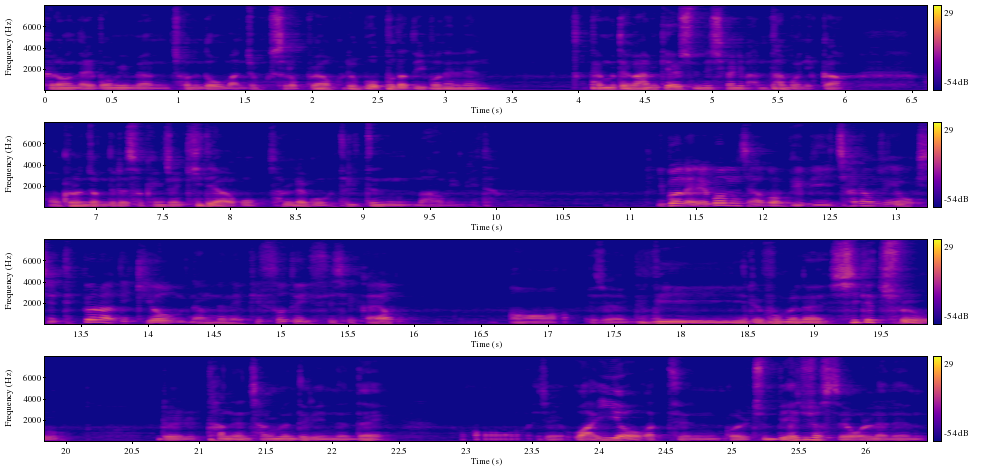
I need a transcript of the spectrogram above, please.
그런 앨범이면 저는 너무 만족스럽고요. 그리고 무엇보다도 이번에는 팬분들과 함께 할 수 있는 시간이 많다 보니까 어, 그런 점들에서 굉장히 기대하고 설레고 들뜬 마음입니다. 이번 앨범 작업 뮤비 촬영 중에 혹시 특별하게 기억 남는 에피소드 있으실까요? 어 이제 뮤비를 보면은 시계추를 타는 장면들이 있는데 어 이제 와이어 같은 걸 준비해 주셨어요 원래는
